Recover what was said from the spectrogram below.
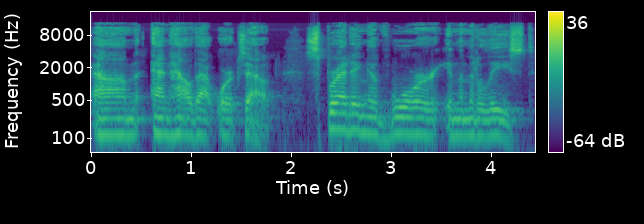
um, and how that works out. Spreading of war in the Middle East,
